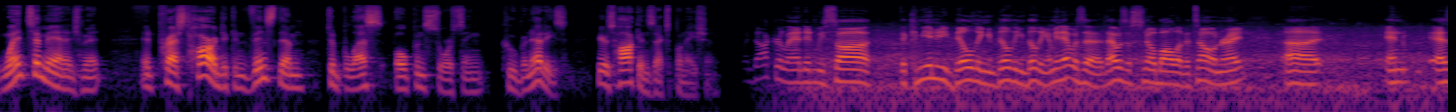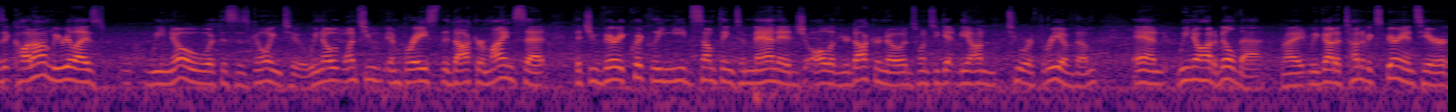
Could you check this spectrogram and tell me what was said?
went to management and pressed hard to convince them to bless open sourcing Kubernetes. Here's Hockin's explanation. When Docker landed, we saw the community building and building and building. I mean, that was a that was a snowball of its own, right? Uh, and as it caught on, we realized we know what this is going to. We know once you embrace the Docker mindset that you very quickly need something to manage all of your Docker nodes once you get beyond two or three of them. And we know how to build that, right? We've got a ton of experience here,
